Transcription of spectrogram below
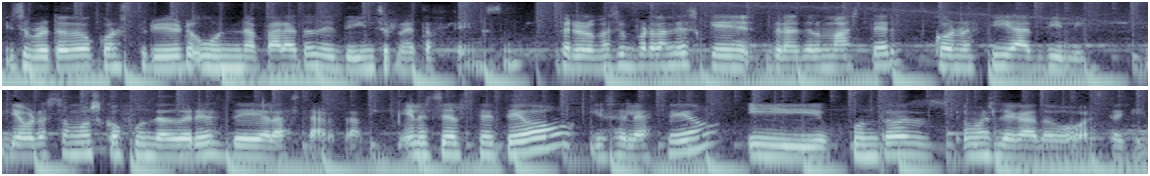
y sobre todo construir un aparato de The Internet of Things. Pero lo más importante es que durante el máster conocí a Billy y ahora somos cofundadores de la startup. Él es el CTO y es el CEO y juntos hemos llegado hasta aquí.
